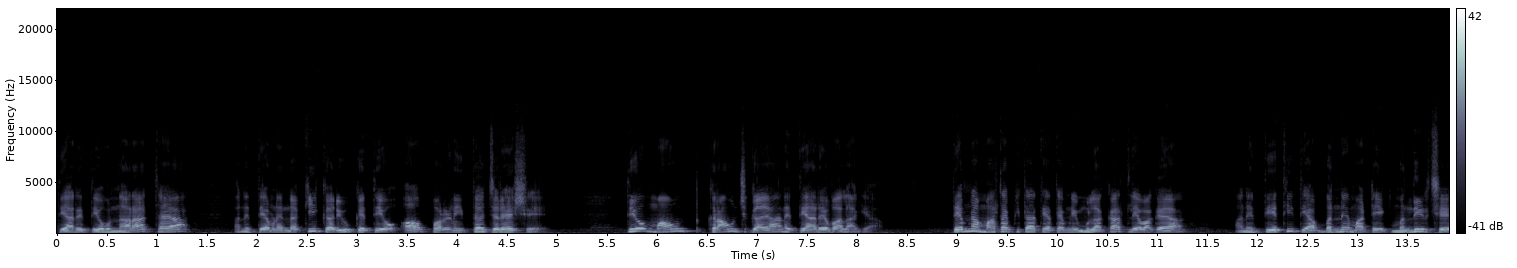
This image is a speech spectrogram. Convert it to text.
ત્યારે તેઓ નારાજ થયા અને તેમણે નક્કી કર્યું કે તેઓ અપરિણિત જ રહેશે. તેઓ માઉન્ટ ક્રાઉન્ચ ગયા અને ત્યાં રહેવા લાગ્યા. તેમના માતા પિતા ત્યાં તેમની મુલાકાત લેવા ગયા અને તેથી ત્યાં બંને માટે એક મંદિર છે,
